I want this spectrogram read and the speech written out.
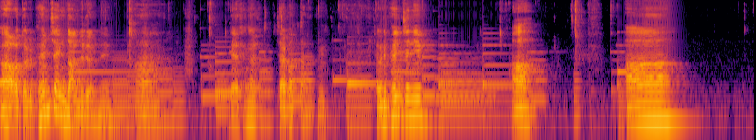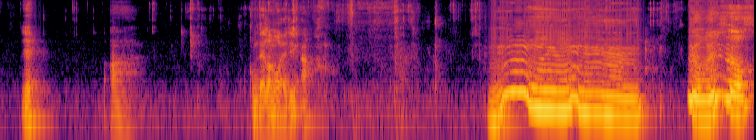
아 맞다 우리 편집자님도 안 드렸네. 아, 내가 생각 짧았다. 음. 자, 우리 편집자님. 아, 아. 예? 아 그럼 내가 먹어야지. 아. 음, 여기 있어.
